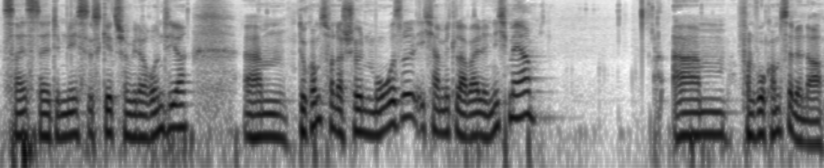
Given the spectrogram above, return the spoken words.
Das heißt, äh, demnächst geht es schon wieder rund hier. Ähm, du kommst von der schönen Mosel, ich ja mittlerweile nicht mehr. Ähm, von wo kommst du denn da?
